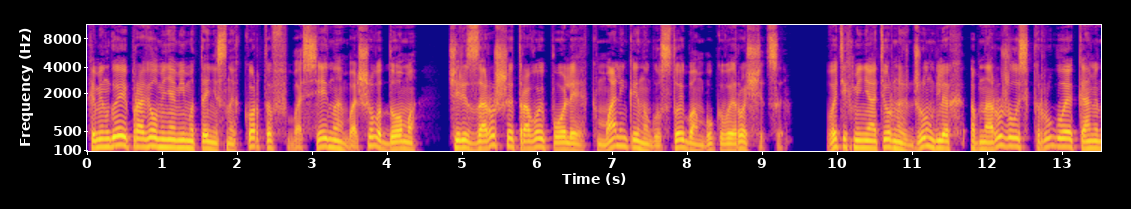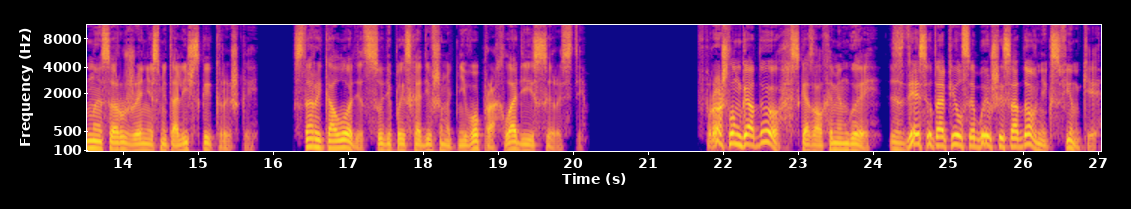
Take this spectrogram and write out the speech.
Хемингуэй провел меня мимо теннисных кортов, бассейна, большого дома, через заросшее травой поле к маленькой, но густой бамбуковой рощице. В этих миниатюрных джунглях обнаружилось круглое каменное сооружение с металлической крышкой. Старый колодец, судя по исходившим от него прохладе и сырости. «В прошлом году, — сказал Хемингуэй, — здесь утопился бывший садовник с Финки.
